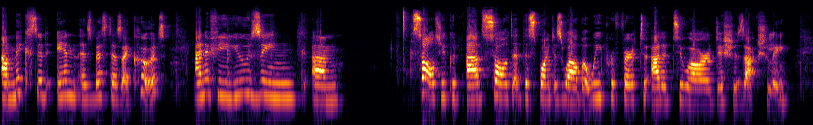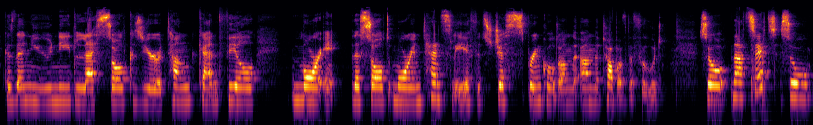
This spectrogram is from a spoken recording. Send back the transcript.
I mixed it in as best as I could. And if you're using um, salt you could add salt at this point as well but we prefer to add it to our dishes actually because then you need less salt because your tongue can feel more the salt more intensely if it's just sprinkled on the on the top of the food. So that's it. So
